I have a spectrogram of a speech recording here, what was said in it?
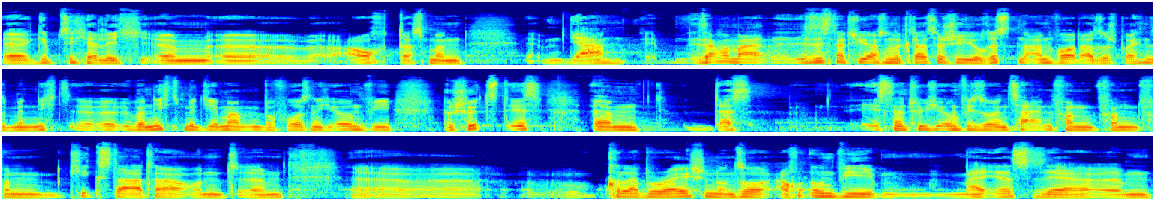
äh, gibt sicherlich ähm, äh, auch, dass man, äh, ja, sagen wir mal, es ist natürlich auch so eine klassische Juristenantwort, also sprechen Sie mit nichts, äh, über nichts mit jemandem, bevor es nicht irgendwie geschützt ist. Ähm, das ist natürlich irgendwie so in Zeiten von von von Kickstarter und ähm, äh, Collaboration und so auch irgendwie mal erst sehr ähm,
